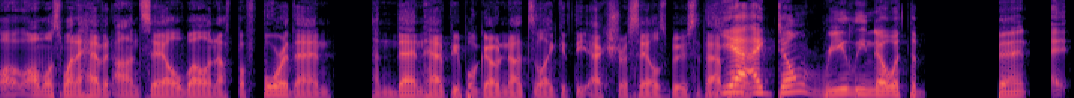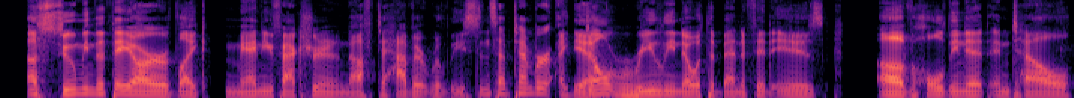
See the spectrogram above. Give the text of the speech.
almost want to have it on sale well enough before then and then have people go nuts like get the extra sales boost at that yeah, point. I don't really know what the ben eh, assuming that they are like manufacturing enough to have it released in September, I Yeah. don't really know what the benefit is of holding it until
